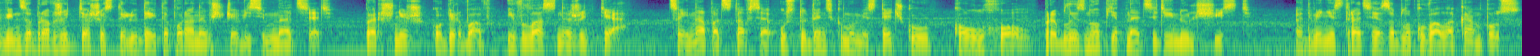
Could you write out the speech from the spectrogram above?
Він забрав життя шести людей та поранив ще 18, перш ніж обірвав і власне життя. Цей напад стався у студентському містечку Коул Холл приблизно о 15.06. Адміністрація заблокувала кампус.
